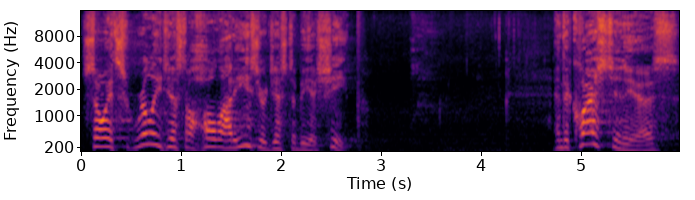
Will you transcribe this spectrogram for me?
So it's really just a whole lot easier just to be a sheep. And the question is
